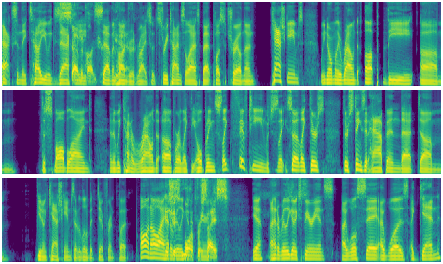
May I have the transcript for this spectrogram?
X, and they tell you exactly 700, 700, right? So it's three times the last bet plus the trail. Now, in cash games, we normally round up the um the small blind and then we kind of round up or like the openings like 15 which is like so like there's there's things that happen that um you know in cash games that are a little bit different but all in all i had It's a really more good experience. precise. yeah i had a really good experience. I will say i was again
